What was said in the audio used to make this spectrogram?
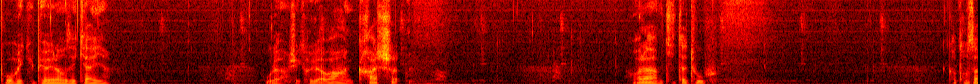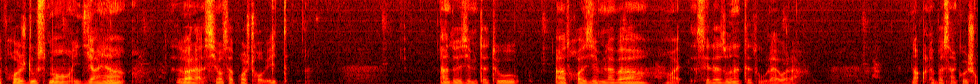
Pour récupérer leurs écailles. Oula, j'ai cru avoir un crash. Voilà, un petit tatou. Quand on s'approche doucement, il dit rien. Voilà, si on s'approche trop vite. Un deuxième tatou. Un troisième là-bas. Ouais, c'est la zone à tatou, là, voilà. Non, là-bas c'est un cochon.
